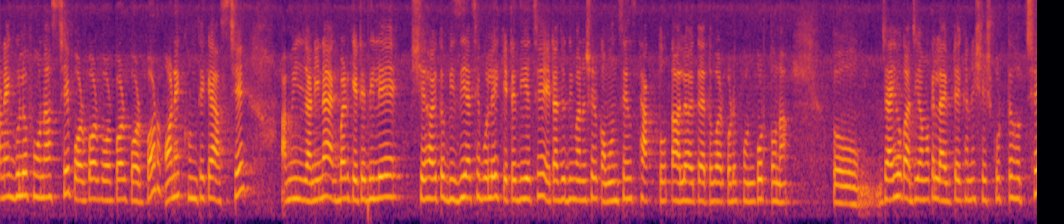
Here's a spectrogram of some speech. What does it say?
অনেকগুলো ফোন আসছে, পরপর পরপর পরপর অনেকক্ষণ থেকে আসছে। আমি জানি না, একবার কেটে দিলে সে হয়তো বিজি আছে বলেই কেটে দিয়েছে। এটা যদি মানুষের কমন সেন্স থাকতো, তাহলে হয়তো এতবার করে ফোন করতো না। তো যাই হোক আজকে আমাকে লাইভটা এখানে শেষ করতে হচ্ছে।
